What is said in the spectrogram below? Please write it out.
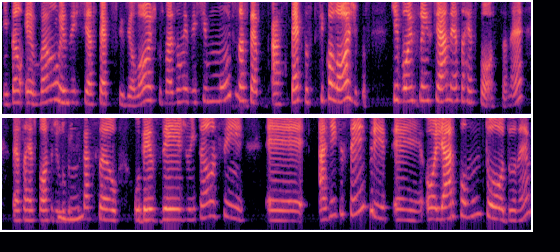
Então, é, vão uhum. existir aspectos fisiológicos, mas vão existir muitos aspectos, aspectos psicológicos que vão influenciar nessa resposta, né? Nessa resposta de uhum. lubrificação, o desejo. Então, assim, é, a gente sempre é, olhar como um todo, né?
